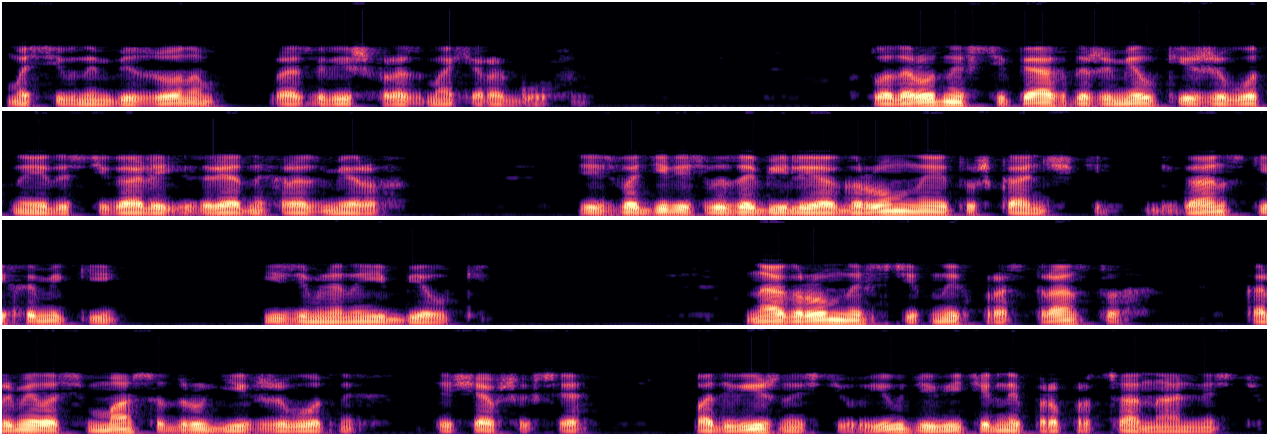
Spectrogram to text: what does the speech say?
массивным бизонам, разве лишь в размахе рогов. В плодородных степях даже мелкие животные достигали изрядных размеров. Здесь водились в изобилии огромные тушканчики, гигантские хомяки и земляные белки. На огромных степных пространствах кормилась масса других животных, отличавшихся подвижностью и удивительной пропорциональностью.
